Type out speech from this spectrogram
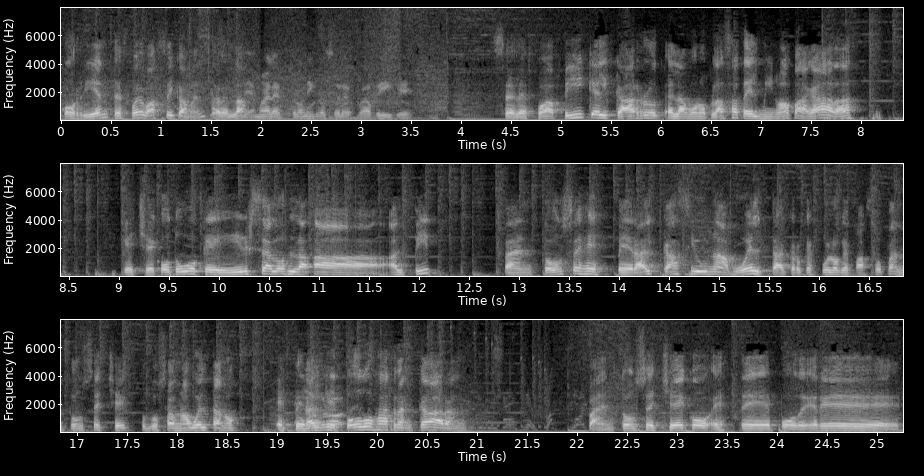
corriente, fue básicamente, ¿verdad? El tema electrónico se le fue a pique. Se le fue a pique el carro, la monoplaza terminó apagada. Que Checo tuvo que irse a los la- a- al pit para entonces esperar casi una vuelta, creo que fue lo que pasó para entonces Checo, o sea, una vuelta no, esperar que todos arrancaran para entonces Checo este poder eh,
